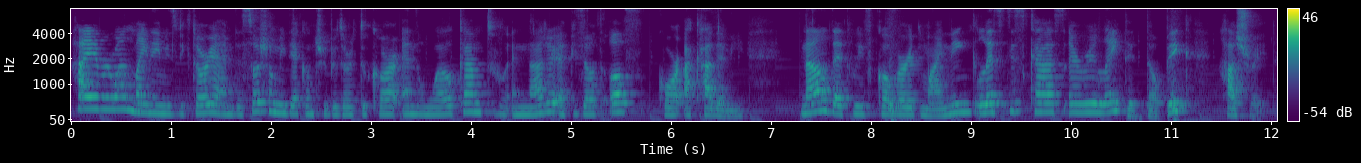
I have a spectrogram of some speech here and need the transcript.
Hi everyone, my name is Victoria, I'm the social media contributor to Core and welcome to another episode of Core Academy. Now that we've covered mining, let's discuss a related topic, hash rate.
